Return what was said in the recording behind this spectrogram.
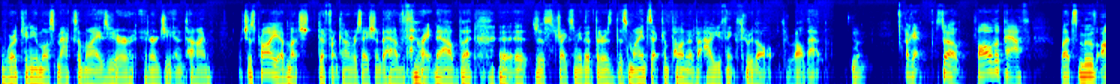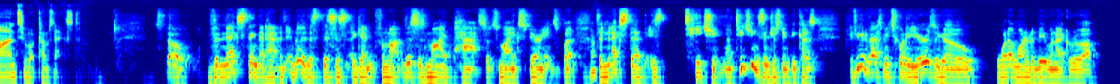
Where can you most maximize your energy and time? which is probably a much different conversation to have than right now. But it just strikes me that there is this mindset component about how you think through all through all that. Yep. Okay, so follow the path. Let's move on to what comes next. So the next thing that happens, and really this this is again from my, this is my path, so it's my experience. But mm-hmm. the next step is teaching. Now, teaching is interesting because if you would have asked me 20 years ago what I wanted to be when I grew up,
